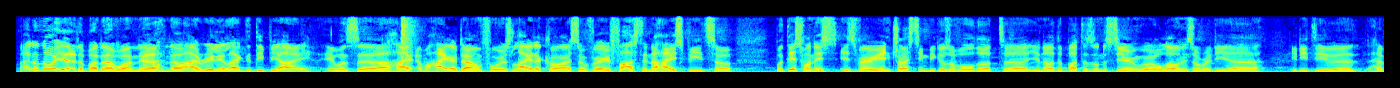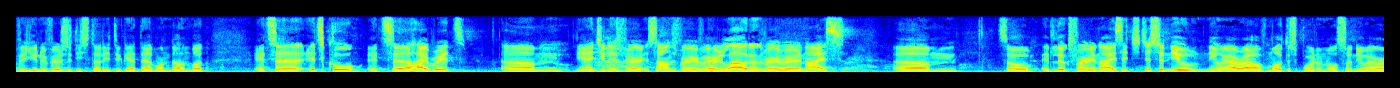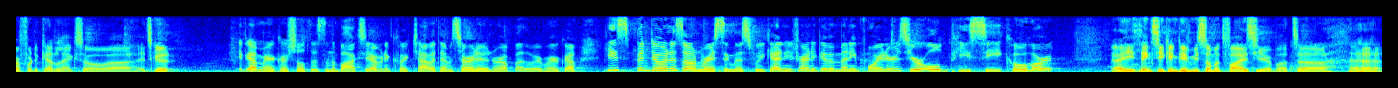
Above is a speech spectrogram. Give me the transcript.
I don't know yet about that one. Yeah, no, I really like the DPI. It was a, high, a higher downforce, lighter car, so very fast in the high speed. So, but this one is, is very interesting because of all that. Uh, you know, the buttons on the steering wheel alone is already. Uh, you need to uh, have a university study to get that one done. But it's uh, it's cool. It's a hybrid. Um, the engine is very sounds very very loud and very very nice. Um, so it looks very nice. It's just a new new era of motorsport and also a new era for the Cadillac. So uh, it's good. You've got Mirko Schultis in the box. You're having a quick chat with him. Sorry to interrupt, by the way, Mirko. He's been doing his own racing this weekend. You trying to give him any pointers? Your old PC cohort? Yeah, he thinks he can give me some advice here, but uh,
